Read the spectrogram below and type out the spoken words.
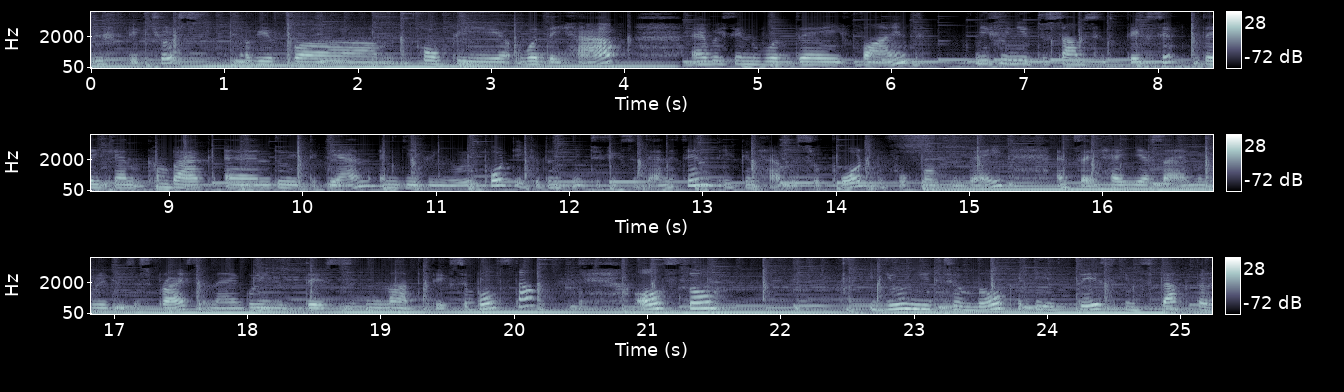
with pictures, with um, copy what they have, everything what they find. If you need to something to fix it they can come back and do it again and give you a new report. If you don't need to fix it anything you can have this report before closing day and say hey yes i am agree with this price and i agree with this not fixable stuff. Also you need to look if this inspector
